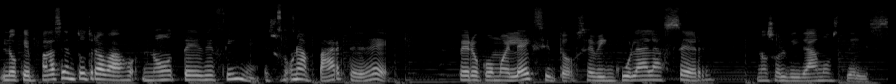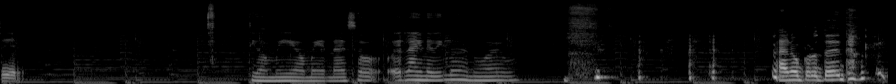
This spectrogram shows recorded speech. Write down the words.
Lo que pasa en tu trabajo no te define, es una parte de. Pero como el éxito se vincula al hacer, nos olvidamos del ser. Dios mío, Mirna, eso, es la dilo de nuevo. ah, no, pero ustedes también.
